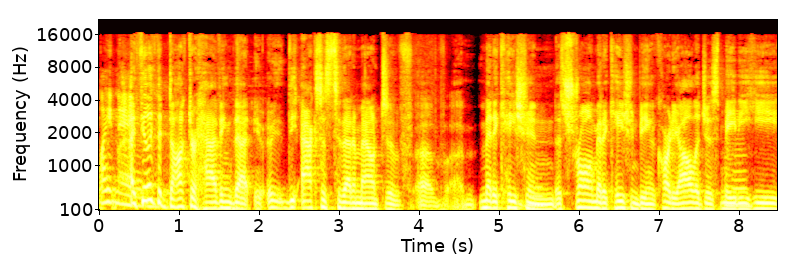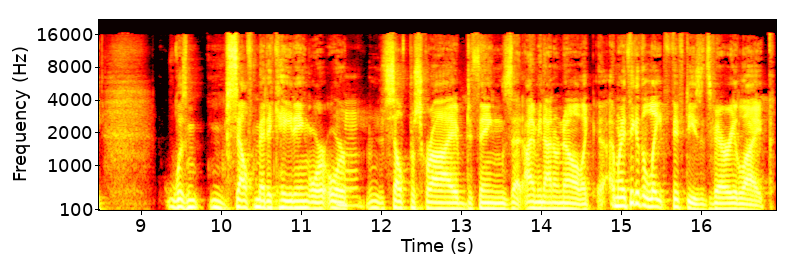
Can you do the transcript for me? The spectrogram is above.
lightning. I feel like the doctor having that, uh, the access to that amount of, of um, medication, a strong medication, being a cardiologist, maybe he was self medicating or, or self prescribed things that, I mean, I don't know. Like when I think of the late fifties, it's very like,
